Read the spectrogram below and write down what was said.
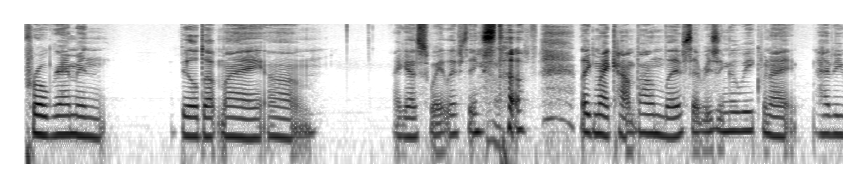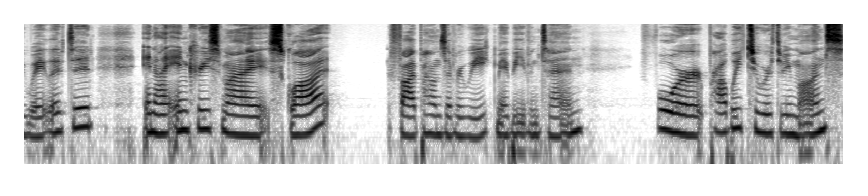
program and build up my um I guess weightlifting stuff, like my compound lifts every single week when I heavy weightlifted, and I increased my squat 5 pounds every week, maybe even 10 for probably two or three months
